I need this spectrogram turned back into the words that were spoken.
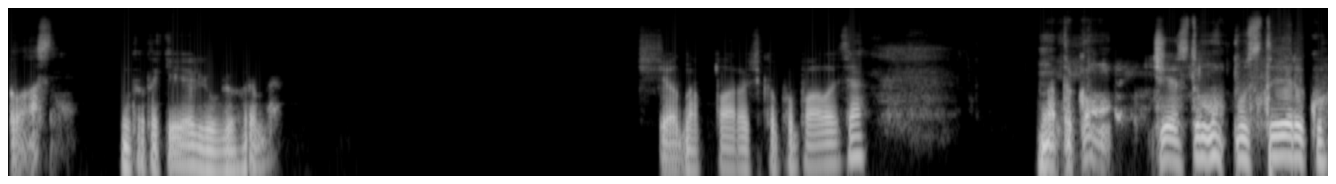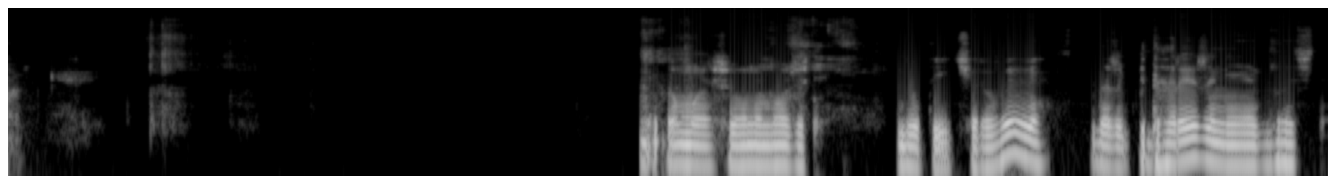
Класні. Ну, то такі я люблю гриби. Ще одна парочка попалася. На такому чистому пустирику. Думаю, що вони можуть бути і червиві, навіть підгрижені, як бачите.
